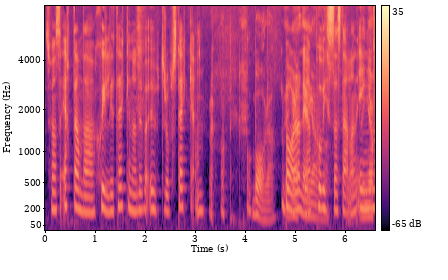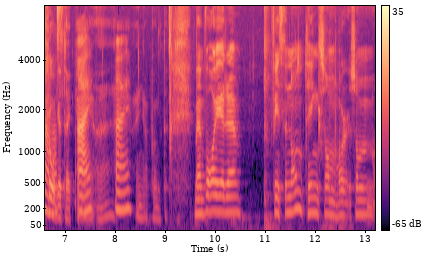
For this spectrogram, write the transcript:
Så det fanns ett enda skiljetecken och det var utropstecken. Bara? Bara Inga- det, inga på vissa ställen. Inga Ingen annans- frågetecken? Nej, Nej. nej. Inga punkter. Men vad är det... Finns det någonting som, har, som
